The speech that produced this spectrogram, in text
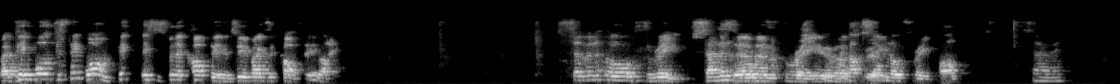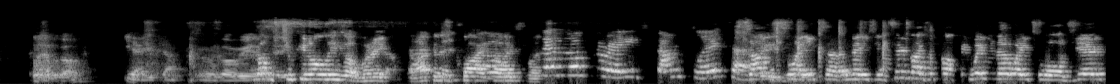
Right, pick one. Just pick one. Pick. This is for the coffee. The two bags of coffee. Right. 703. Seven, Seven, oh three. zero, We've got 703, Paul. Sorry. Can I have a go? Yeah, you can. I'm gonna go really. Rob's chucking all these over here. And I can just quite nicely. 703, Sam Slater. Sam Slater, amazing. Two bags of coffee winging their way towards you.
